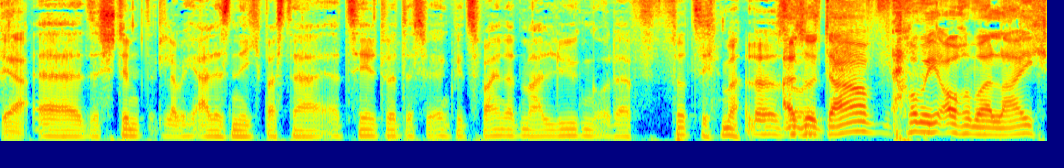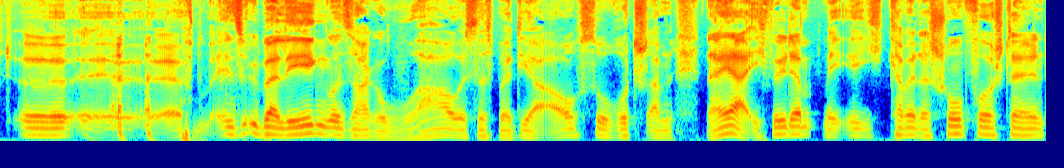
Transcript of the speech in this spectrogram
ja. Äh, das stimmt, glaube ich, alles nicht, was da erzählt wird, dass wir irgendwie 200 Mal lügen oder 40 Mal oder so. Also da komme ich auch immer leicht äh, äh, ins Überlegen und sage, wow, ist das bei dir auch so? Rutscht am. Naja, ich will, der, ich kann mir das schon vorstellen,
